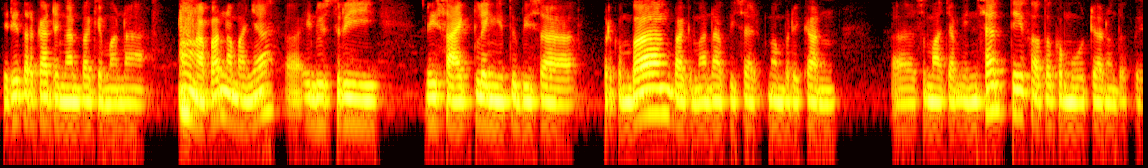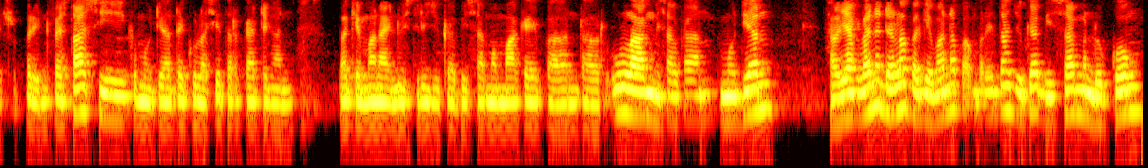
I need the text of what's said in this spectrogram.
Jadi terkait dengan bagaimana apa namanya uh, industri recycling itu bisa berkembang, bagaimana bisa memberikan uh, semacam insentif atau kemudian untuk ber, berinvestasi, kemudian regulasi terkait dengan bagaimana industri juga bisa memakai bahan daur ulang misalkan. Kemudian hal yang lain adalah bagaimana pemerintah juga bisa mendukung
